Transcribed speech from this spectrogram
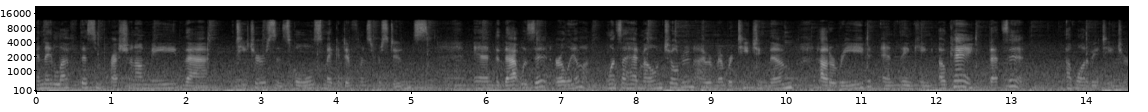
And they left this impression on me that teachers and schools make a difference for students. And that was it early on. Once I had my own children, I remember teaching them how to read and thinking, okay, that's it. I want to be a teacher.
